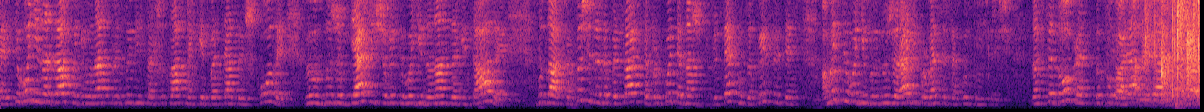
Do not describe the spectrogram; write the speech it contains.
Е, Сьогодні на заході у нас присутні старшокласники 20-ї школи. Ми вам дуже вдячні, що ви сьогодні до нас завітали. Будь ласка, хто ще не записався, приходьте в нашу бібліотеку, записуйтесь. А ми сьогодні були дуже раді провести таку зустріч. На все добре, до побачення.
